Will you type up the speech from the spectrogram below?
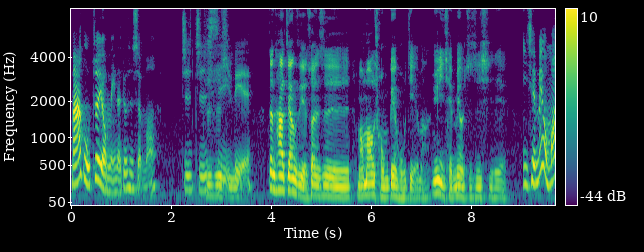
马古最有名的就是什么？芝芝系系列，但它这样子也算是毛毛虫变蝴蝶嘛，因为以前没有芝芝系列，以前没有吗？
